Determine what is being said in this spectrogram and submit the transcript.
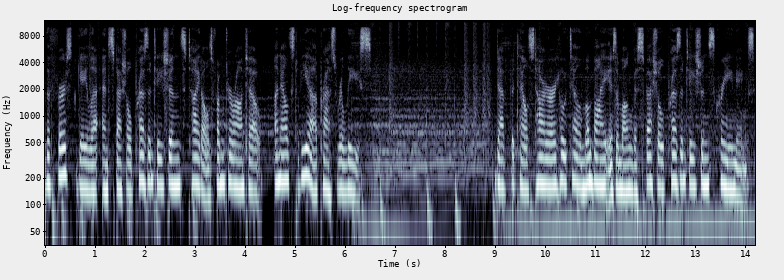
The first gala and special presentations titles from Toronto, announced via a press release. Dev Patel starrer Hotel Mumbai is among the special presentation screenings.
